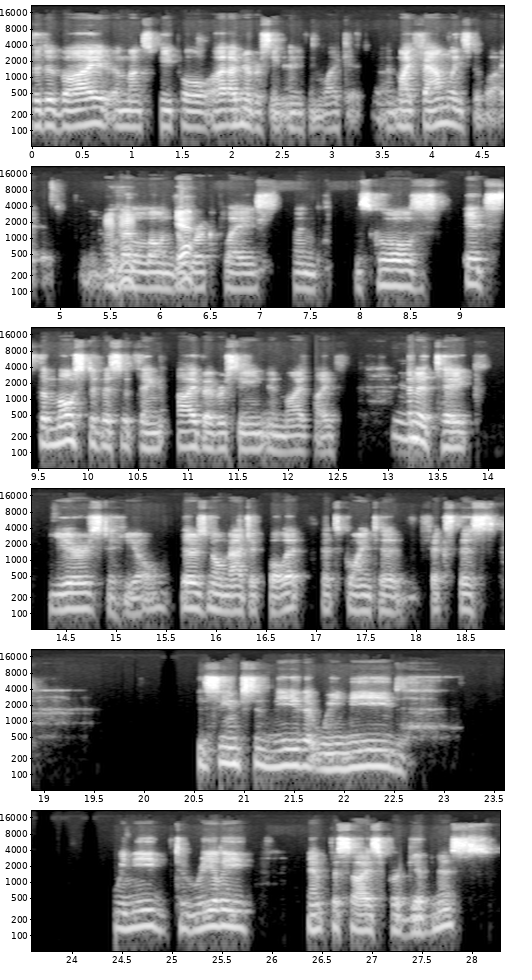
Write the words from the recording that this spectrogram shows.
the divide amongst people i've never seen anything like it my family's divided you know, mm-hmm. let alone the yeah. workplace and the schools it's the most divisive thing i've ever seen in my life mm. it's going to take years to heal there's no magic bullet that's going to fix this it seems to me that we need we need to really emphasize forgiveness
